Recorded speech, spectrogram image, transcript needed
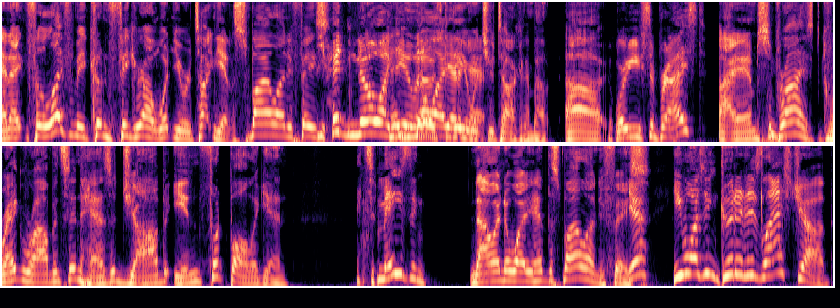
And I, for the life of me, couldn't figure out what you were talking. You had a smile on your face. You had no idea had what no I was idea what at. you're talking about. Uh, were you surprised? I am surprised. Greg Robinson has a job in football again. It's amazing. Now I know why you had the smile on your face. Yeah, he wasn't good at his last job,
